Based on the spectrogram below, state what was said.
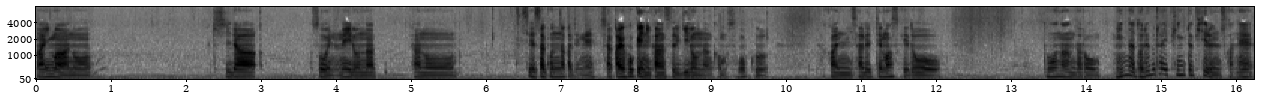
まあ今あの岸田総理のねいろんなあの政策の中でね社会保険に関する議論なんかもすごく盛んにされてますけどどうなんだろうみんなどれぐらいピンときてるんですかね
